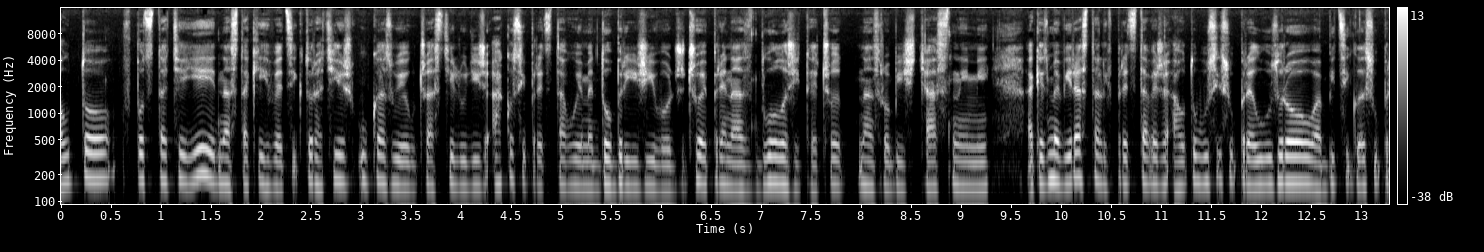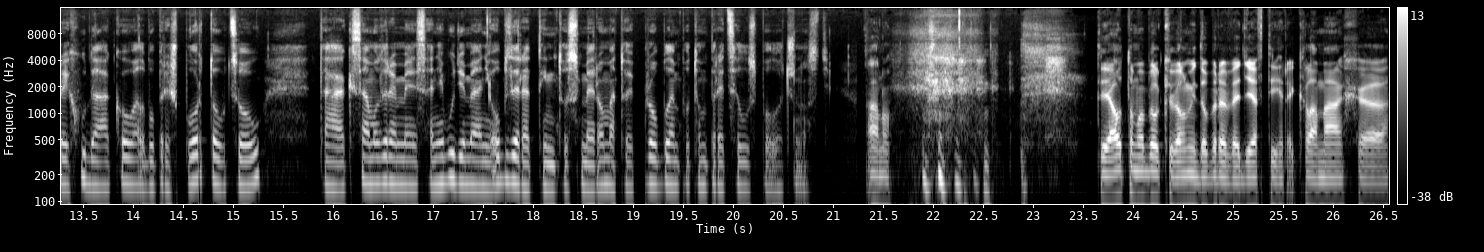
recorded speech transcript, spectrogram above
auto v podstate je jedna z takých vecí, ktorá tiež ukazuje účasti ľudí, že ako si predstavujeme dobrý život, že čo je pre nás dôležité, čo nás robí šťastnými. A keď sme vyrastali v predstave, že autobusy sú pre lúzrov a bicykle sú pre chudákov alebo pre športovcov, tak samozrejme sa nebudeme ani obzerať týmto smerom a to je problém potom pre celú spoločnosť. Áno. Tie automobilky veľmi dobre vedia v tých reklamách, e,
